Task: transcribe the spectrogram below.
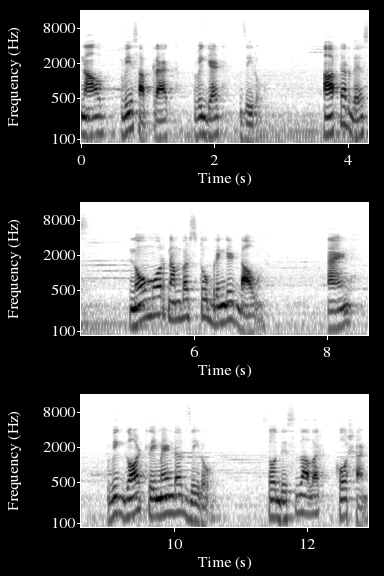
Now we subtract, we get 0. After this, no more numbers to bring it down and we got remainder 0. So this is our quotient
